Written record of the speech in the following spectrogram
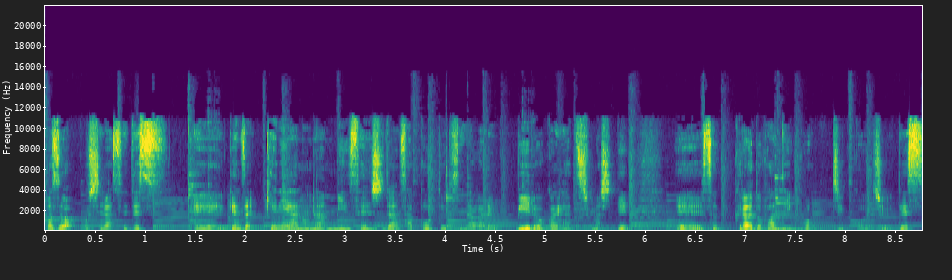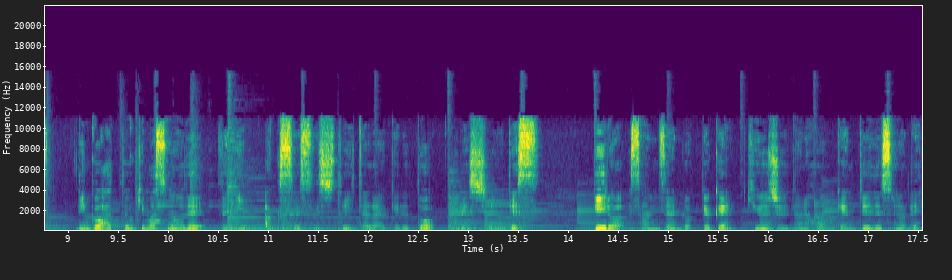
まずはお知らせです、えー、現在ケニアの難民選手団サポートにつながるビールを開発しまして、えー、クラウドファンディングを実行中です。リンクを貼っておきますのでぜひアクセスしていただけると嬉しいです。ビールは3600円97本限定ですので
